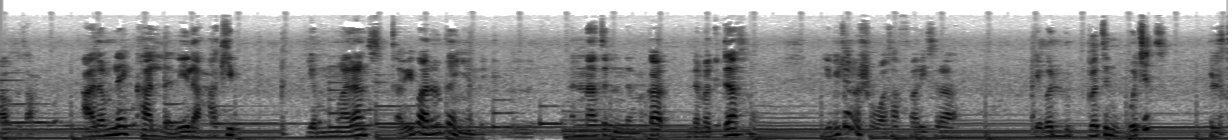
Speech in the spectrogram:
አውጥታ ዓለም ላይ ካለ ሌላ ሐኪም የማላንስ ጠቢብ አድርጋኛለች። እናትን እንደ መክዳት ነው። የመጨረሻው አሳፋሪ ስራ የበሉበትን ወጭት ብልጥ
